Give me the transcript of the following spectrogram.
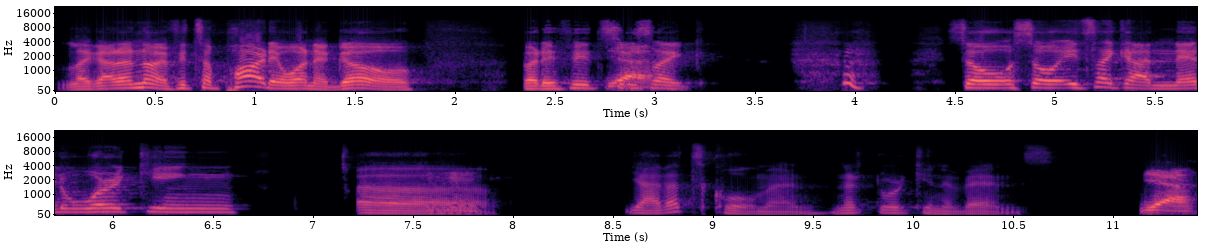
like I don't know if it's a party I want to go, but if it's just like so so it's like a networking. uh Mhm. Yeah, that's cool, man. Networking events. Yeah.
